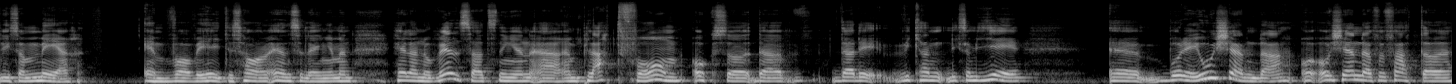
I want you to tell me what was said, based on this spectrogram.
liksom mer än vad vi hittills har än så länge. Men hela novellsatsningen är en plattform också där, där det, vi kan liksom ge eh, både okända och, och kända författare,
